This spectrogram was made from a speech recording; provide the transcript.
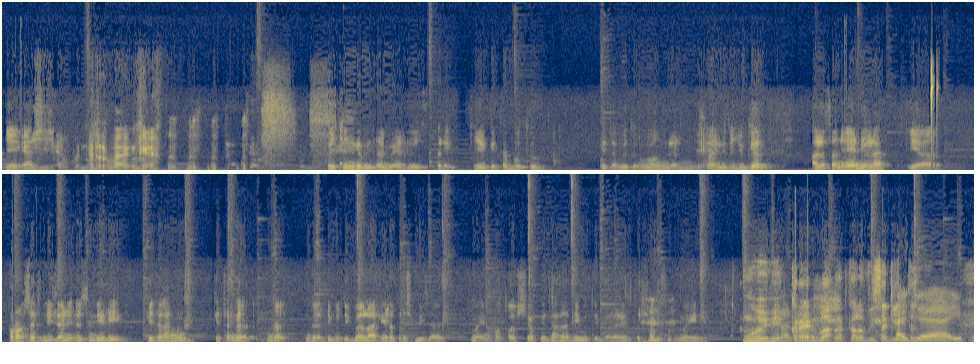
Iya kan? Iya bener banget. passion nggak bisa bayar listrik ya kita butuh kita butuh uang dan yeah. selain itu juga alasannya adalah ya proses desain itu sendiri kita kan kita nggak nggak nggak tiba-tiba lahir terus bisa main Photoshop kita nggak tiba-tiba lahir terus bisa main Wih, keren banget kalau bisa gitu. Aja itu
